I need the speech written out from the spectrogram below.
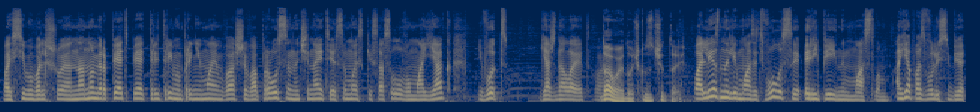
Спасибо большое. На номер 5533 мы принимаем ваши вопросы. Начинайте смски со слова «Маяк». И вот я ждала этого. Давай, дочка, зачитай. Полезно ли мазать волосы репейным маслом? А я позволю себе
